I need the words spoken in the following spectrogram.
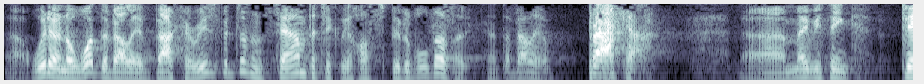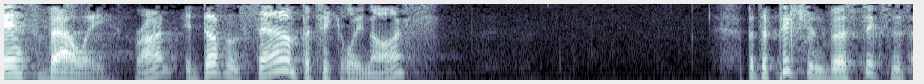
Uh, we don't know what the Valley of Baca is, but it doesn't sound particularly hospitable, does it? You know, the Valley of Baca. Uh, maybe think Death Valley, right? It doesn't sound particularly nice. But the picture in verse 6 is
